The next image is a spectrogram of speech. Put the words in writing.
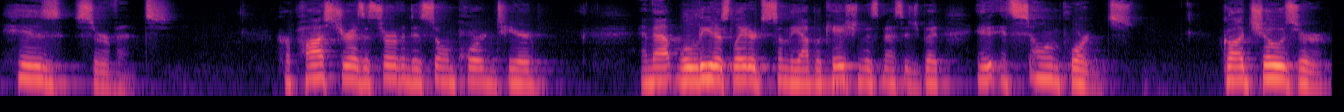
his servant. Her posture as a servant is so important here. And that will lead us later to some of the application of this message, but it, it's so important. God chose her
